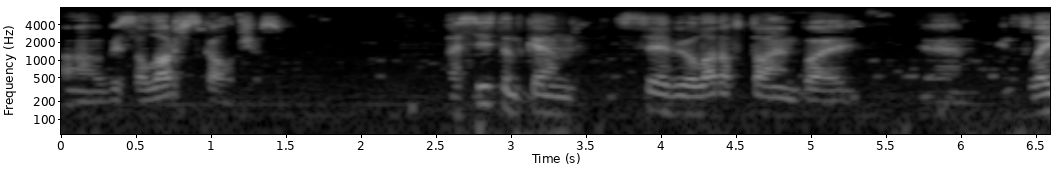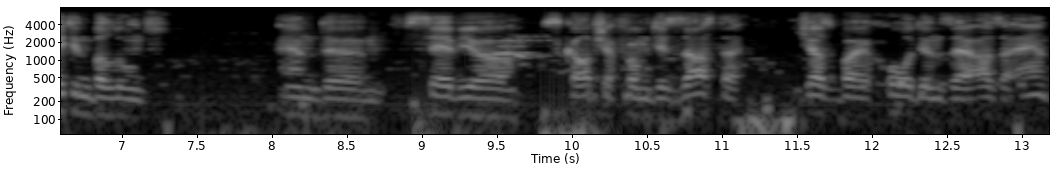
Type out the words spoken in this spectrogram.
uh, with large sculptures assistant can save you a lot of time by um, inflating balloons and um, save your sculpture from disaster just by holding the other end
